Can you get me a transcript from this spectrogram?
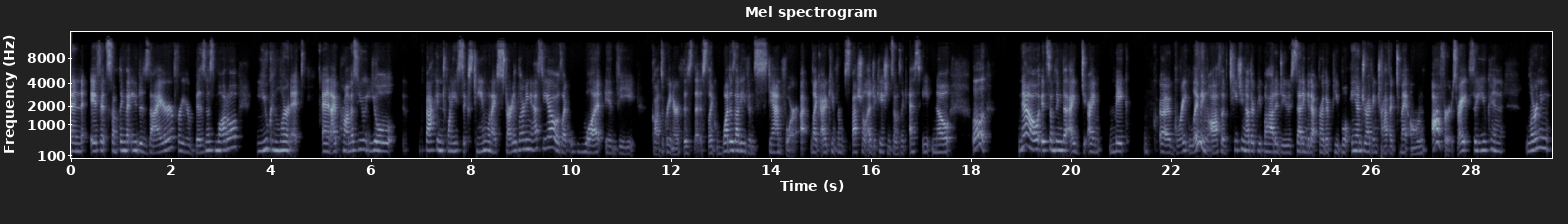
And if it's something that you desire for your business model, you can learn it. And I promise you, you'll back in 2016 when I started learning SEO, I was like, what in the God's green earth is this? Like, what does that even stand for? Like, I came from special education. So I was like, SE, no. Oh, now it's something that I do, I make a great living off of teaching other people how to do, setting it up for other people, and driving traffic to my own offers, right? So you can learning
